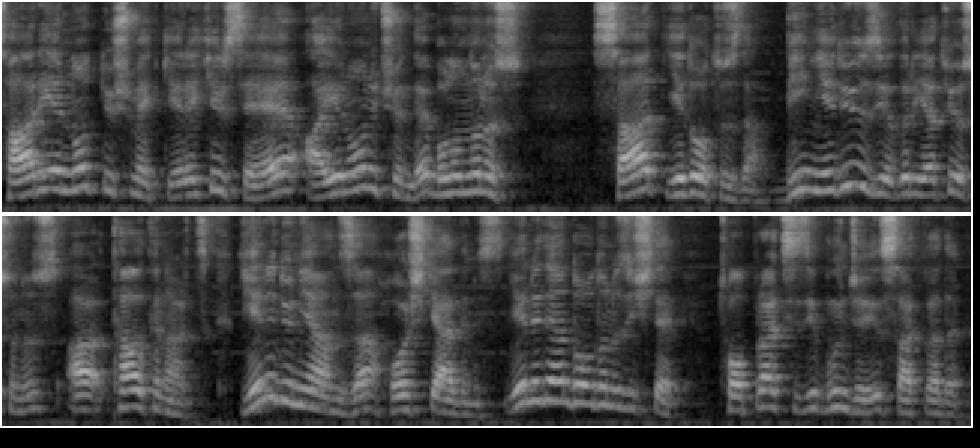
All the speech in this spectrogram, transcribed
Tarihe not düşmek gerekirse ayın 13'ünde bulundunuz. Saat 7.30'da. 1700 yıldır yatıyorsunuz. Kalkın artık. Yeni dünyanıza hoş geldiniz. Yeniden doğdunuz işte. Toprak sizi bunca yıl sakladı.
